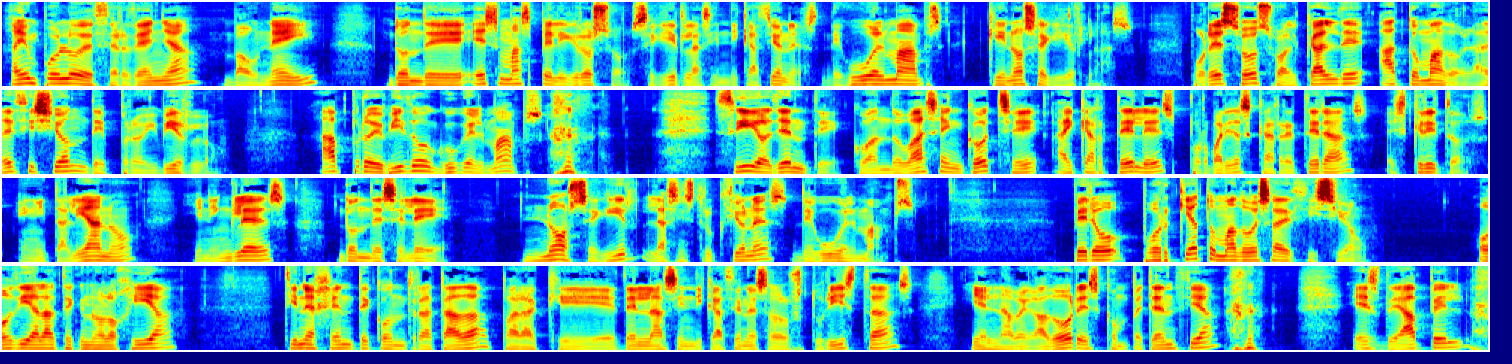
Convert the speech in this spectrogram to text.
Hay un pueblo de Cerdeña, Bauney, donde es más peligroso seguir las indicaciones de Google Maps que no seguirlas. Por eso su alcalde ha tomado la decisión de prohibirlo. Ha prohibido Google Maps. Sí, oyente, cuando vas en coche hay carteles por varias carreteras escritos en italiano y en inglés donde se lee no seguir las instrucciones de Google Maps. Pero, ¿por qué ha tomado esa decisión? ¿Odia la tecnología? ¿Tiene gente contratada para que den las indicaciones a los turistas y el navegador es competencia? ¿Es de Apple?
